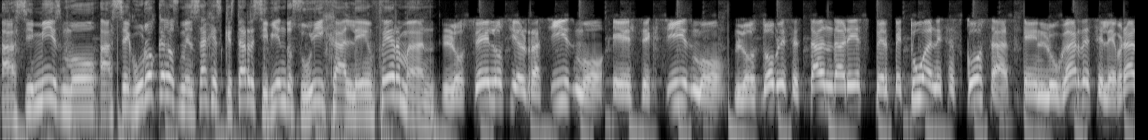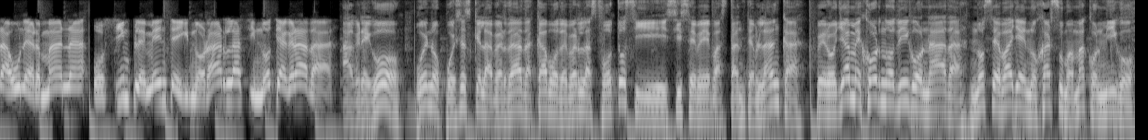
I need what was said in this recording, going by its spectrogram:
Asimismo, aseguró que los mensajes que está recibiendo su hija le enferman. Los celos y el racismo, el sexismo, los dobles estándares perpetúan esas cosas, en lugar de celebrar a una hermana o simplemente ignorarla si no te agrada. Agregó, bueno, pues es que la verdad acabo de ver las fotos y sí se ve bastante blanca, pero ya mejor no digo nada, no se vaya a enojar su mamá conmigo.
